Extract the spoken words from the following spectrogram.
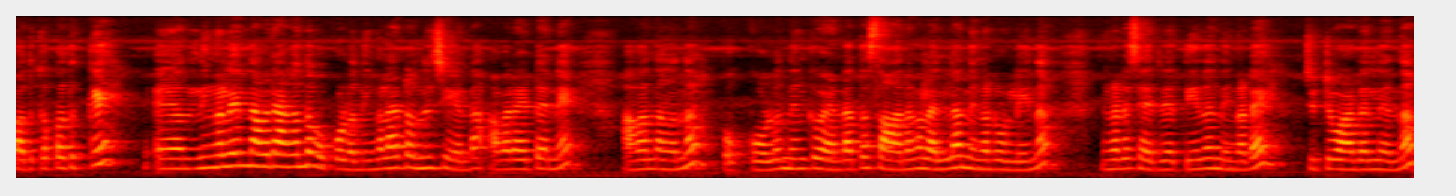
പതുക്കെ പതുക്കെ നിങ്ങളിൽ നിന്ന് അവരകന്ന് പൊക്കോളൂ. നിങ്ങളായിട്ടൊന്നും ചെയ്യേണ്ട. അവരായിട്ട് തന്നെ അകന്നകന്ന് പൊക്കോളൂ. നിങ്ങൾക്ക് വേണ്ടാത്ത സാധനങ്ങളെല്ലാം നിങ്ങളുടെ ഉള്ളിൽ നിന്ന് നിങ്ങളുടെ ശരീരത്തിൽ നിന്ന് നിങ്ങളുടെ ചുറ്റുപാടിൽ നിന്ന്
